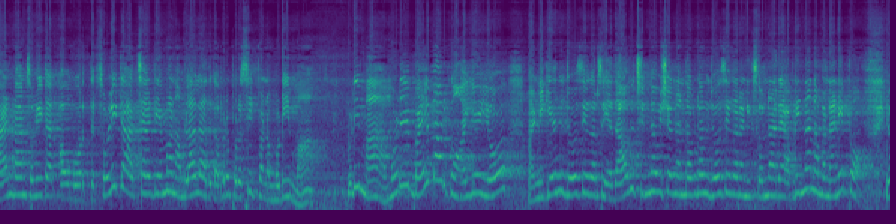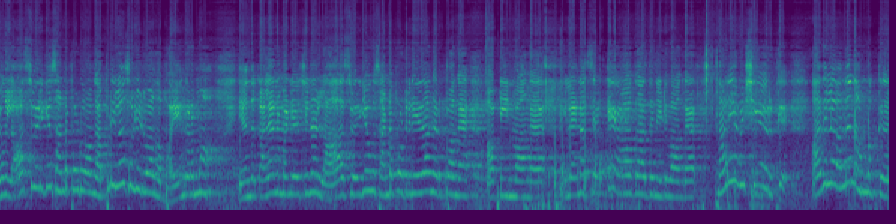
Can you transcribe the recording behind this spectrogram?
வேண்டான்னு சொல்லிட்டா அவங்க ஒருத்தர் சொல்லிட்டா அச்சாட்டியமாக நம்மளால் அதுக்கப்புறம் ப்ரொசீட் பண்ண முடியுமா? முடியுமா முடிய பயமா இருக்கும். ஐயோ அன்னைக்கு வந்து ஜோசியகார் ஏதாவது சின்ன விஷயம் நடந்தா கூட அந்த ஜோசியகார் அன்னைக்கு சொன்னாரு அப்படின்னு தான் நம்ம நினைப்போம். இவங்க லாஸ்ட் வரைக்கும் சண்டை போடுவாங்க. அப்படிலாம் சொல்லிடுவாங்க. பயங்கரமா. இந்த கல்யாணம் பண்ணி வச்சுன்னா லாஸ்ட் வரைக்கும் அவங்க சண்டை போட்டுட்டே தாங்க இருப்பாங்க. அப்படின்வாங்க இல்லைன்னா செட்டே ஆகாதுன்னுடுவாங்க. நிறைய விஷயம் இருக்கு. அதுல வந்து நமக்கு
